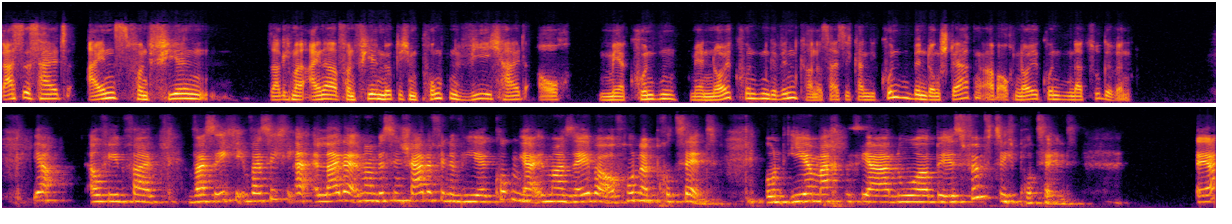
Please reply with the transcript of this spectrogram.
das ist halt eins von vielen, sage ich mal, einer von vielen möglichen Punkten, wie ich halt auch mehr Kunden, mehr Neukunden gewinnen kann. Das heißt, ich kann die Kundenbindung stärken, aber auch neue Kunden dazu gewinnen. Ja, auf jeden Fall. Was ich, was ich leider immer ein bisschen schade finde, wir gucken ja immer selber auf 100 Prozent und ihr macht es ja nur bis 50 Prozent. Ja,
